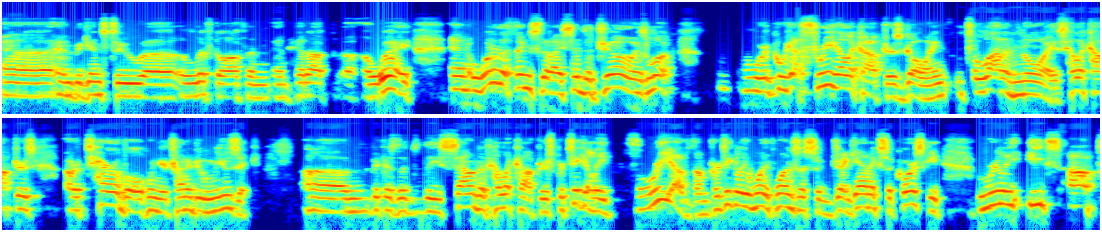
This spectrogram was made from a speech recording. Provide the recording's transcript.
uh, and begins to uh, lift off and, and head up uh, away. And one of the things that I said to Joe is, look, we're, we got three helicopters going. It's a lot of noise. Helicopters are terrible when you're trying to do music. Um, because the, the sound of helicopters, particularly three of them, particularly one, if one's a gigantic Sikorsky, really eats up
